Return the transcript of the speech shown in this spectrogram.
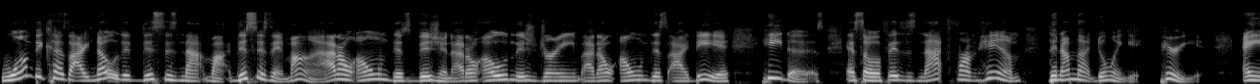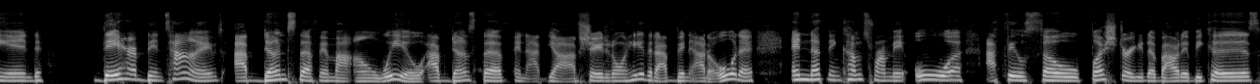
One, because I know that this is not my, this isn't mine. I don't own this vision. I don't own this dream. I don't own this idea. He does. And so if it is not from him, then I'm not doing it, period. And there have been times I've done stuff in my own will. I've done stuff and I've yeah, I've shared it on here that I've been out of order and nothing comes from it, or I feel so frustrated about it because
